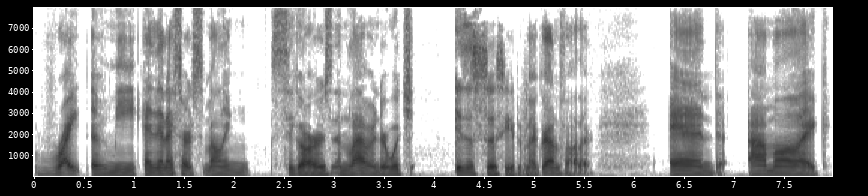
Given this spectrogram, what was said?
right of me, and then I start smelling cigars and lavender, which is associated with my grandfather. And I'm all like,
